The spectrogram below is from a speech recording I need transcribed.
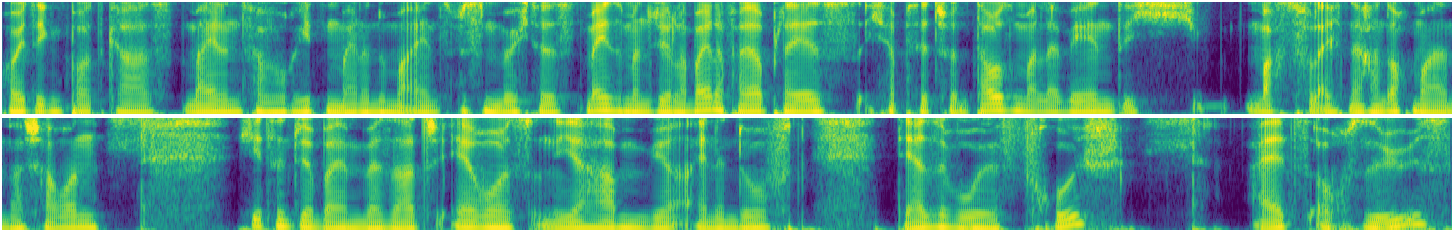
heutigen Podcast meinen Favoriten, meine Nummer eins wissen möchtest, Mason Margiela bei der Fireplace. Ich habe es jetzt schon tausendmal erwähnt. Ich mach's vielleicht nachher nochmal, mal schauen. Hier sind wir beim Versace Eros und hier haben wir einen Duft, der sowohl frisch als auch süß,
